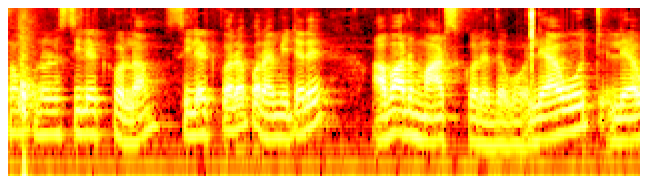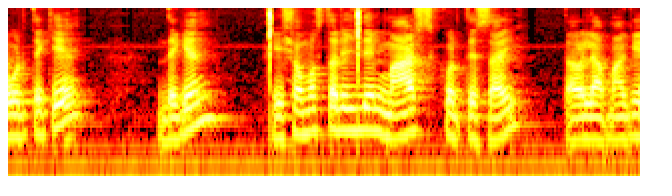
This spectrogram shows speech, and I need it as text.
সম্পূর্ণটা সিলেক্ট করলাম। সিলেক্ট করার পর আমি এটারে আবার মার্চ করে দেব। লেআউট লেআউট থেকে দেখেন এই সমস্তটা যদি আমি মার্চ করতে চাই, তাহলে আমাকে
